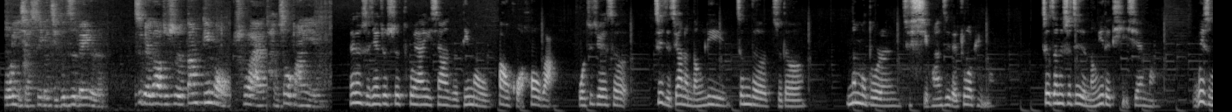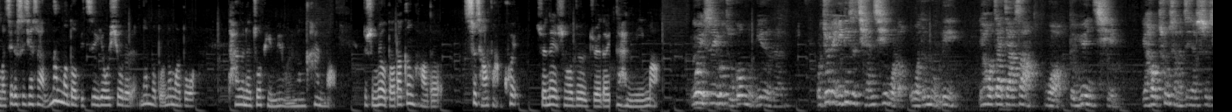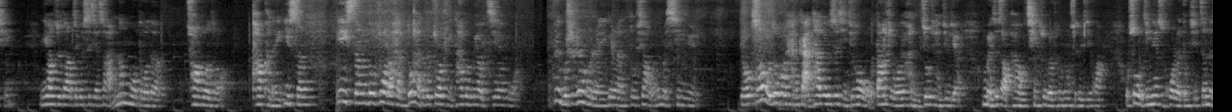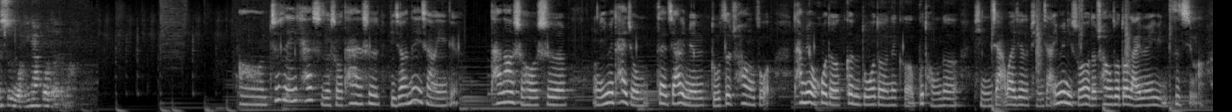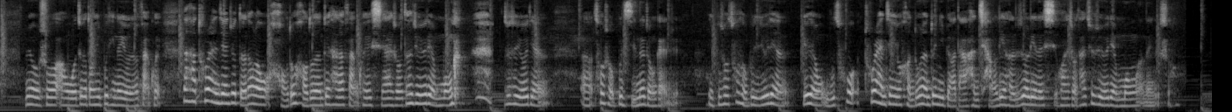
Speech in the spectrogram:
我以前是一个极度自卑的人。自卑到就是当 Demo 出来很受欢迎，那段时间就是突然一下子 Demo 爆火后吧，我就觉得自己这样的能力真的值得那么多人去喜欢自己的作品吗？这真的是自己的能力的体现吗？为什么这个世界上那么多比自己优秀的人，那么多那么多，他们的作品没有人能看到，就是没有得到更好的市场反馈，所以那时候就觉得很迷茫。我也是一个足够努力的人。我觉得一定是前期我的我的努力，然后再加上我的运气，然后促成了这件事情。你要知道，这个世界上那么多的创作者，他可能一生一生都做了很多很多的作品，他都没有结果，并不是任何人一个人都像我那么幸运。有时候我就会很感叹这个事情。之后我当时我也很纠结很纠结。我每次找朋友倾诉的时候都是这句话：我说我今天所获得的东西，真的是我应该获得的吗？哦，就是一开始的时候，他还是比较内向一点。他那时候是，嗯，因为太久在家里面独自创作，他没有获得更多的那个不同的评价，外界的评价。因为你所有的创作都来源于你自己嘛，没有说啊，我这个东西不停的有人反馈。那他突然间就得到了好多好多人对他的反馈喜爱的时候，他就有点懵，就是有点，呃，措手不及那种感觉。也不是说措手不及，有点有点无措。突然间有很多人对你表达很强烈、很热烈的喜欢的时候，他就是有点懵了。那个时候，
